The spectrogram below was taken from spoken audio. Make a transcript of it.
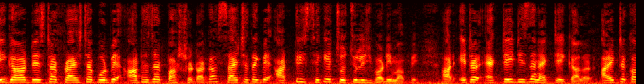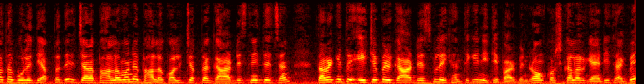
এই গাড়া ড্রেসটার প্রাইসটা পড়বে আট হাজার পাঁচশো টাকা। সাইজটা থাকবে আটত্রিশ থেকে চল্লিশ বডি মাপে আর এটার একটাই ডিজাইন একটাই কালার আরেকটা কথা বলে দিই আপনাদের যারা ভালো মানে ভালো কোয়ালিটি আপনার গার্ড ড্রেস নিতে চান তারা কিন্তু এই টাইপের গার্ড ড্রেসগুলো এখান থেকে নিতে পারবেন। রং কস কালার গ্যারান্টি থাকবে।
